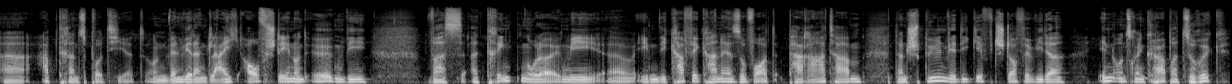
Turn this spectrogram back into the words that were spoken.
äh, abtransportiert. Und wenn wir dann gleich aufstehen und irgendwie was äh, trinken oder irgendwie äh, eben die Kaffeekanne sofort parat haben, dann spülen wir die Giftstoffe wieder in unseren Körper zurück.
